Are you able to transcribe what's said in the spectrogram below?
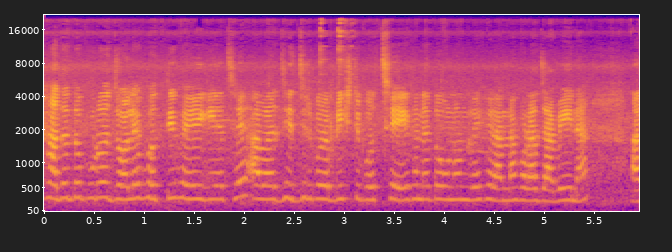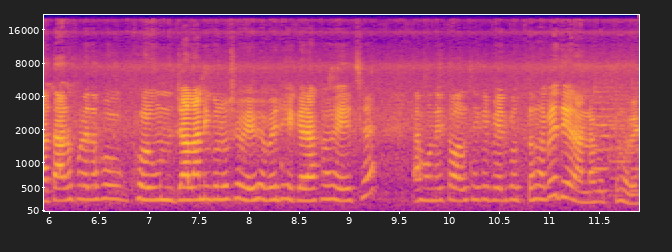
ছাদে তো পুরো জলে ভর্তি হয়ে গিয়েছে, আবার ঝিরঝির করে বৃষ্টি পড়ছে, এখানে তো উনুন রেখে রান্না করা যাবেই না। আর তার উপরে দেখো জ্বালানিগুলো সব এইভাবে ঢেকে রাখা হয়েছে। এখন এই তল থেকে বের করতে হবে, দিয়ে রান্না করতে হবে।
